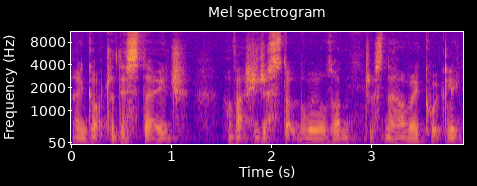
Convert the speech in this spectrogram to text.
and got to this stage I've actually just stuck the wheels on just now very quickly.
